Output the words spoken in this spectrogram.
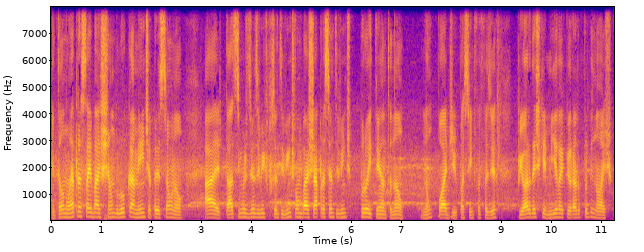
Então não é para sair baixando loucamente a pressão não. Ah, está acima de 220 por 120, vamos baixar para 120 por 80. Não, não pode. O paciente vai fazer piora da isquemia, vai piorar o prognóstico.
